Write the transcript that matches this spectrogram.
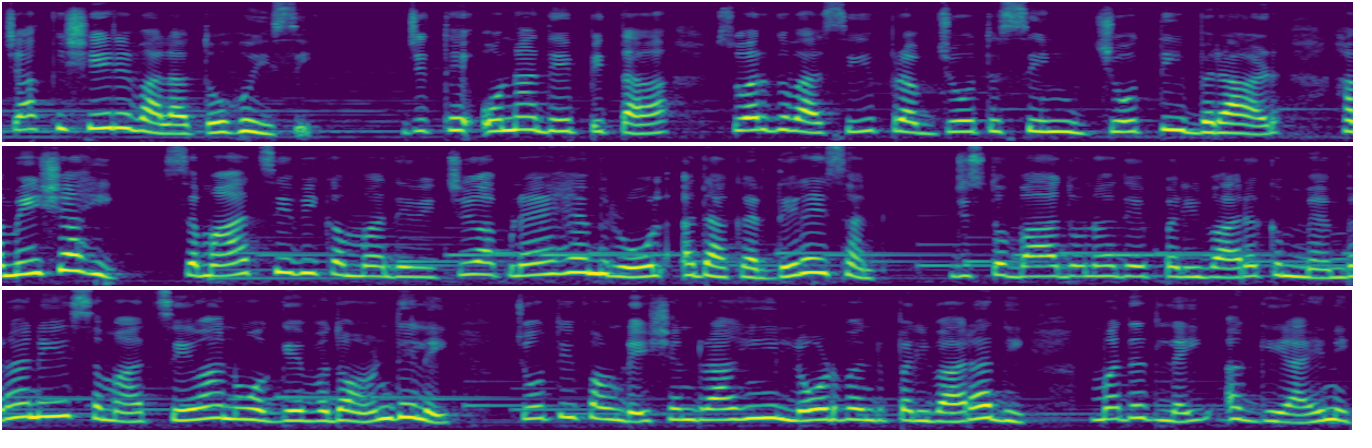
ਚੱਕ ਸ਼ੇਰੇਵਾਲਾ ਤੋਂ ਹੋਈ ਸੀ। ਜਿੱਥੇ ਉਹਨਾਂ ਦੇ ਪਿਤਾ ਸਵਰਗਵਾਸੀ ਪ੍ਰਭਜੋਤ ਸਿੰਘ ਜੋਤੀ ਬਰਾੜ ਹਮੇਸ਼ਾ ਹੀ ਸਮਾਜ ਸੇਵੀ ਕੰਮਾਂ ਦੇ ਵਿੱਚ ਆਪਣਾ ਅਹਿਮ ਰੋਲ ਅਦਾ ਕਰਦੇ ਰਹੇ ਸਨ, ਜਿਸ ਤੋਂ ਬਾਅਦ ਉਹਨਾਂ ਦੇ ਪਰਿਵਾਰਕ ਮੈਂਬਰਾਂ ਨੇ ਸਮਾਜ ਸੇਵਾ ਨੂੰ ਅੱਗੇ ਵਧਾਉਣ ਦੇ ਲਈ ਜੋਤੀ ਫਾਊਂਡੇਸ਼ਨ ਰਾਹੀਂ ਲੋੜਵੰਦ ਪਰਿਵਾਰਾਂ ਦੀ ਮਦਦ ਲਈ ਅੱਗੇ ਆਏ ਨੇ।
